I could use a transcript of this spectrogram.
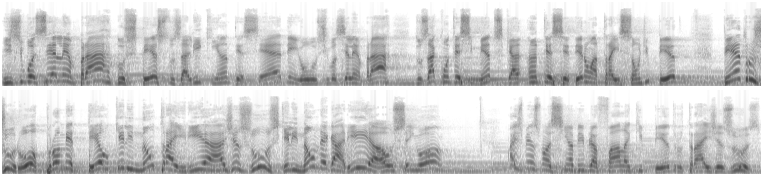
E se você lembrar dos textos ali que antecedem, ou se você lembrar dos acontecimentos que antecederam a traição de Pedro, Pedro jurou, prometeu que ele não trairia a Jesus, que ele não negaria ao Senhor. Mas mesmo assim a Bíblia fala que Pedro traz Jesus.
